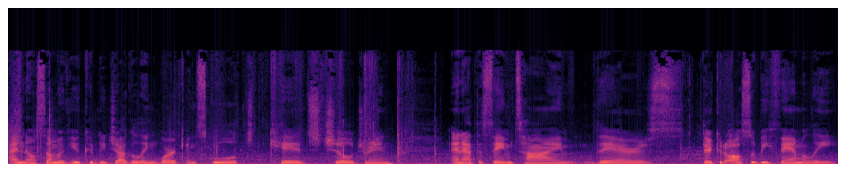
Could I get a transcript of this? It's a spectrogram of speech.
I know some of you could be juggling work and school, kids, children, and at the same time there's there could also be family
